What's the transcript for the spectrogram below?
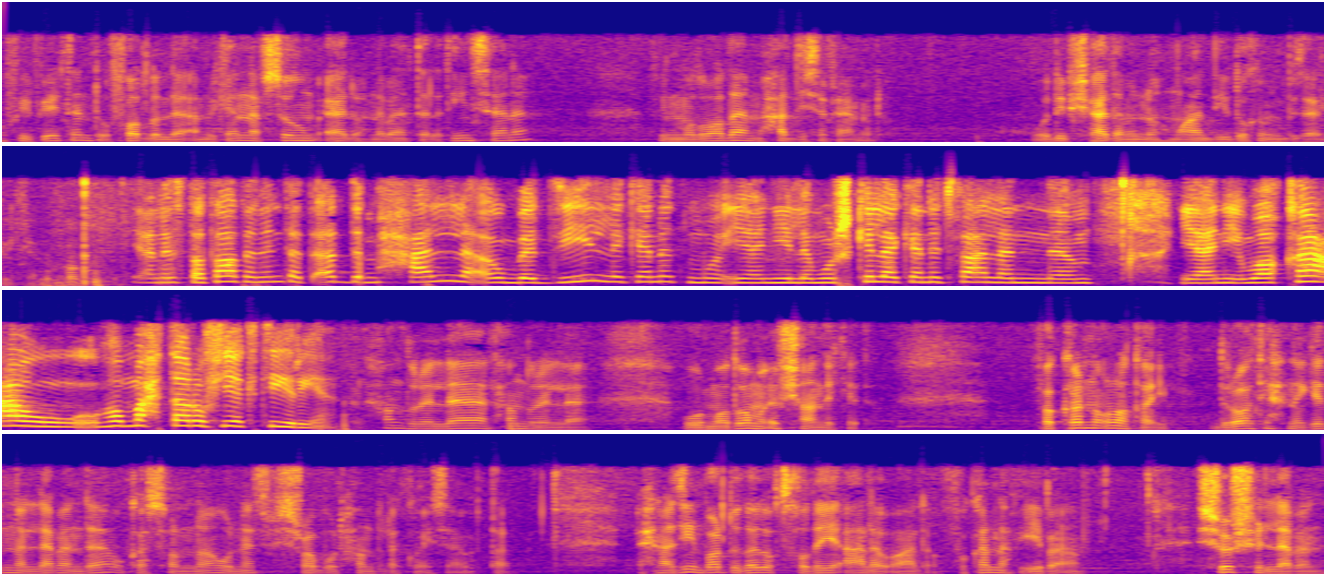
وفي patent وفضل الله الأمريكان نفسهم قالوا إحنا بقى 30 سنة في الموضوع ده ما حدش عارف يعمله. ودي بشهادة منهم عندي document بذلك يعني اتفضل يعني استطعت إن أنت تقدم حل أو بديل لكانت م... يعني لمشكلة كانت فعلا يعني واقعة وهم احتاروا فيها كتير يعني. الحمد لله الحمد لله. والموضوع ما وقفش عند كده. فكرنا قلنا طيب دلوقتي إحنا جبنا اللبن ده وكسرناه والناس بتشربه الحمد لله كويس قوي طيب إحنا عايزين برضو جوده اقتصادية أعلى وأعلى. فكرنا في إيه بقى؟ شرش اللبن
